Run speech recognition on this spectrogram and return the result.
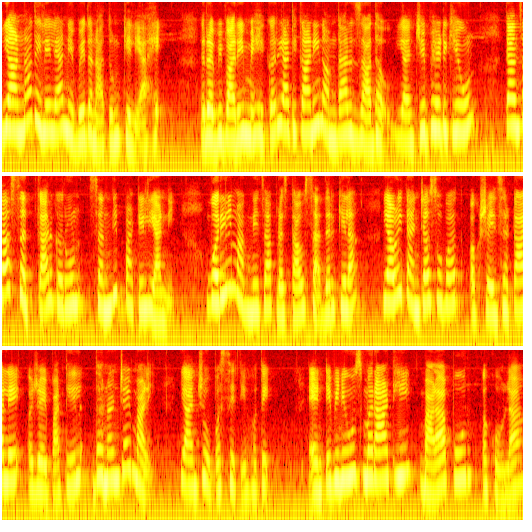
यांना दिलेल्या निवेदनातून केली आहे. रविवारी मेहकर या ठिकाणी नामदार जाधव यांची भेट घेऊन त्यांचा सत्कार करून संदीप पाटील यांनी वरील मागणीचा प्रस्ताव सादर केला. यावेळी त्यांच्यासोबत अक्षय झटाले अजय पाटील धनंजय माळी यांची उपस्थिती होती. N T V news Marathi Balapur Akola.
